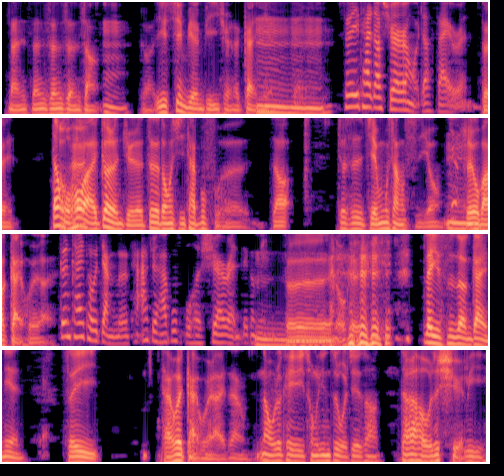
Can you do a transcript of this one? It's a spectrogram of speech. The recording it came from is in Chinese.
男男生身上，嗯对吧？一个性别平权的概念，嗯嗯所以他叫 Sharon，我叫 Siren，对。但我后来个人觉得这个东西太不符合，知道，就是节目上使用，嗯所以我把它改回来。跟开头讲的，他他觉得他不符合 Sharon 这个名嗯，字，对，OK，类似这种概念，所以才会改回来这样子。那我就可以重新自我介绍。大家好，我是雪莉。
